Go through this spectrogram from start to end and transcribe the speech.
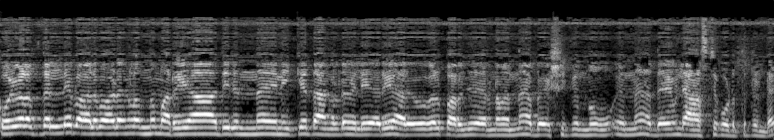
കോഴി വളർത്തലിലെ ബാലപാഠങ്ങളൊന്നും അറിയാതിരുന്ന എനിക്ക് താങ്കളുടെ വിലയേറിയ അറിവുകൾ പറഞ്ഞു തരണമെന്ന് അപേക്ഷിക്കുന്നു എന്ന് അദ്ദേഹം ലാസ്റ്റ് കൊടുത്തിട്ടുണ്ട്.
